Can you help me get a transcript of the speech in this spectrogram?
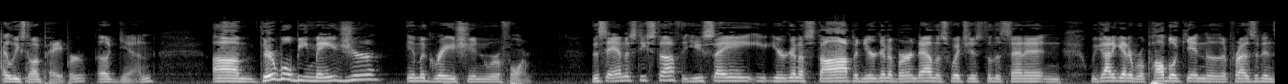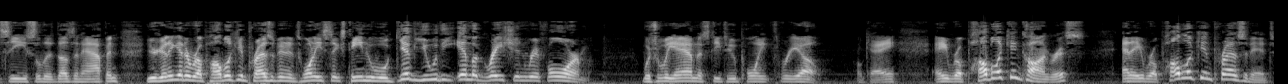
at least on paper, again, um, there will be major immigration reform. This amnesty stuff that you say you're going to stop and you're going to burn down the switches to the Senate and we got to get a Republican to the presidency so that it doesn't happen. You're going to get a Republican president in 2016 who will give you the immigration reform, which will be amnesty 2.30. Okay? A Republican Congress and a Republican president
